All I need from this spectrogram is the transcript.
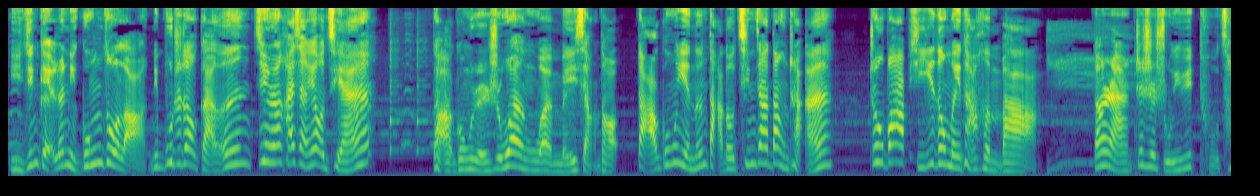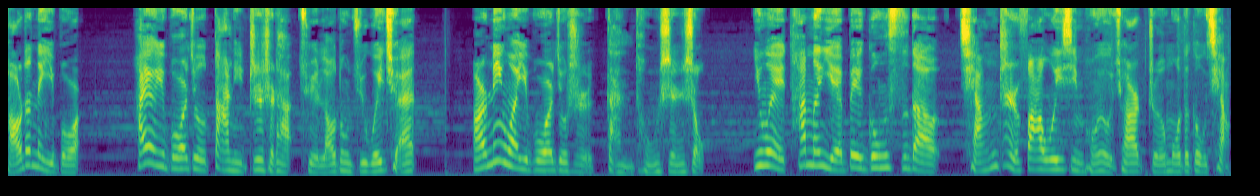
已经给了你工作了，你不知道感恩，竟然还想要钱？打工人是万万没想到，打工也能打到倾家荡产，周扒皮都没他狠吧？当然，这是属于吐槽的那一波，还有一波就大力支持他去劳动局维权，而另外一波就是感同身受，因为他们也被公司的强制发微信朋友圈折磨得够呛。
